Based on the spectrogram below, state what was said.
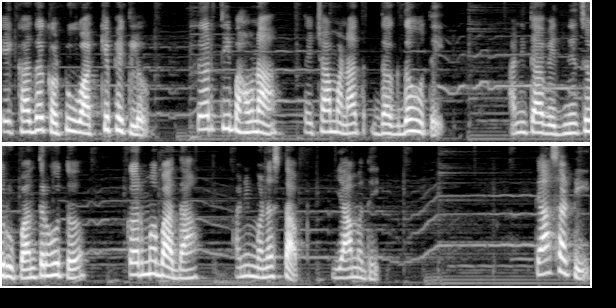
एखादं कटू वाक्य फेकलं तर ती भावना त्याच्या मनात दग्ध होते. आणि त्या वेदनेचं रूपांतर होतं कर्मबाधा आणि मनस्ताप यामध्ये. त्यासाठी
